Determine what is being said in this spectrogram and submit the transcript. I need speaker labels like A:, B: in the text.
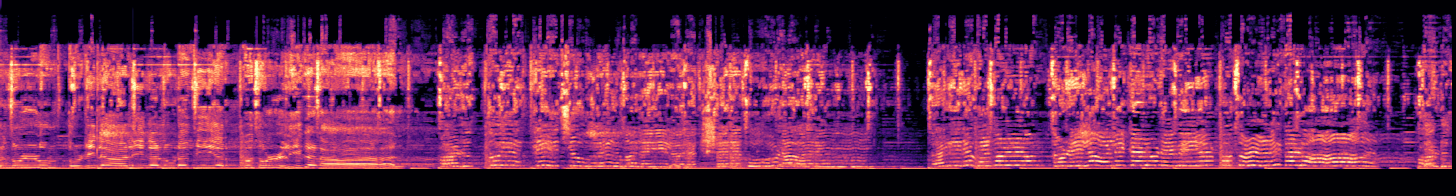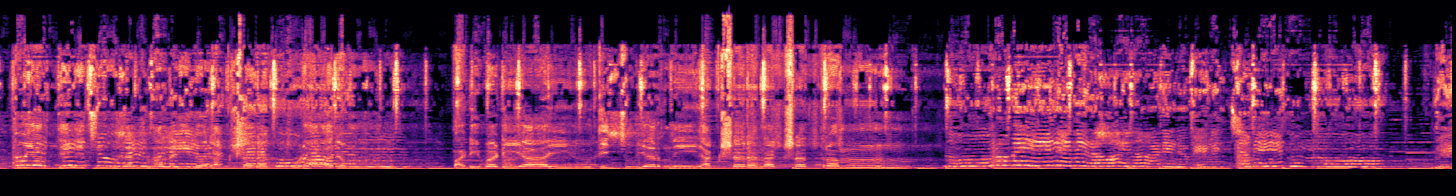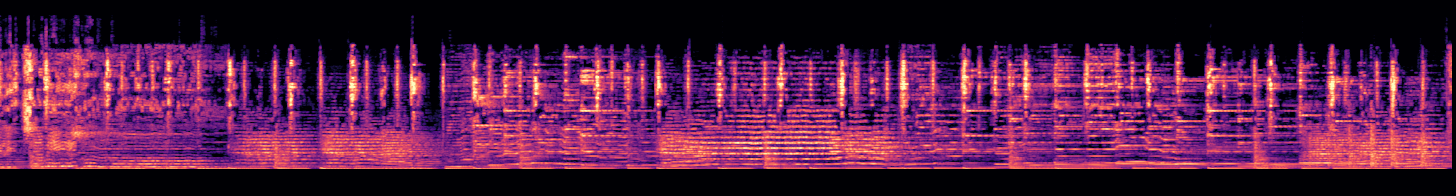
A: തളിരുകൾ നുള്ളും തൊഴിലാളികളുടെ വിയർപ്പു തുള്ളികളാൽ.
B: പടുത്തുയർത്തി ചൂരൽ മലയിൽ ഒരക്ഷര കൂടാരം.
A: പടിപടിയായി ഉദിച്ചുയർന്നി അക്ഷര നക്ഷത്രം.
B: നൂറുമേലെ നിറവായി നാടിനു വെളിച്ചമേകുന്നു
